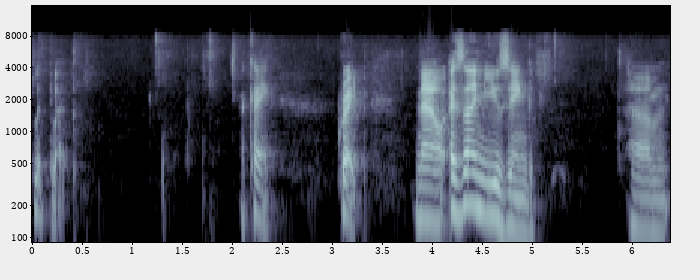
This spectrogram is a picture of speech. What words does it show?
Fliplet. Okay, great. Now, as I'm using um,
